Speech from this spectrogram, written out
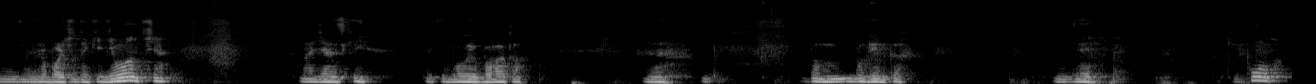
Бачу такий диван ще. радянський. Такі були багато е, дом, будинках, де такий пол.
